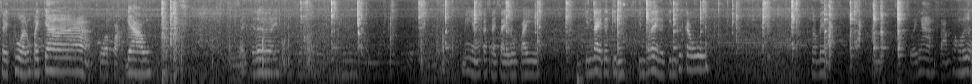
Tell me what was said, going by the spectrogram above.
ใส่ถั่วลงไปจ้า ถั่วฝักยาว ใส่ไปเลย มีหยังก็ใส่ใส่ลงไป กินได้ก็กิน กินไม่ได้ก็กินคือเก่าเนาะเบนสวยงาม ตาม ท้องเรื่อง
